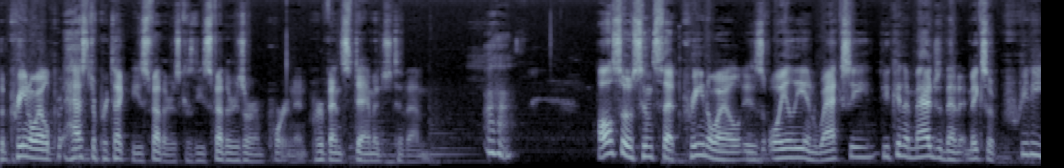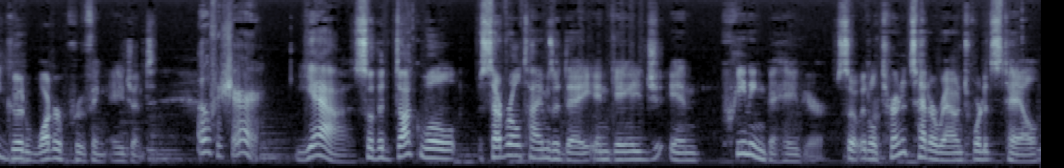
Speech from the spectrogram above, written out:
The preen oil has to protect these feathers because these feathers are important and prevents damage to them. Mm-hmm. Also, since that preen oil is oily and waxy, you can imagine that it makes a pretty good waterproofing agent. Oh, for sure. Yeah, so the duck will several times a day engage in preening behavior. So it'll turn its head around toward its tail.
